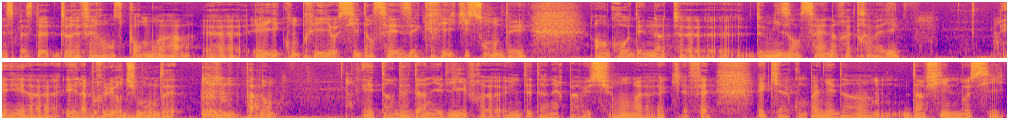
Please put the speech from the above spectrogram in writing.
espèce de, référence pour moi, et y compris aussi dans ses écrits qui sont des, en gros des notes de mise en scène retravaillées. Et, et la brûlure du monde, pardon, est un des derniers livres, euh, une des dernières parutions euh, qu'il a fait et qui est accompagné d'un film aussi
